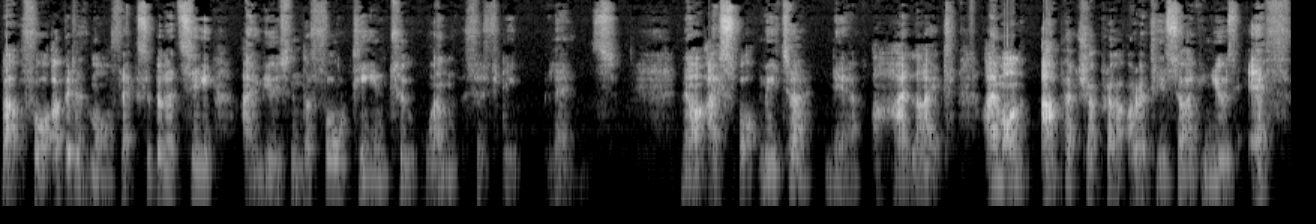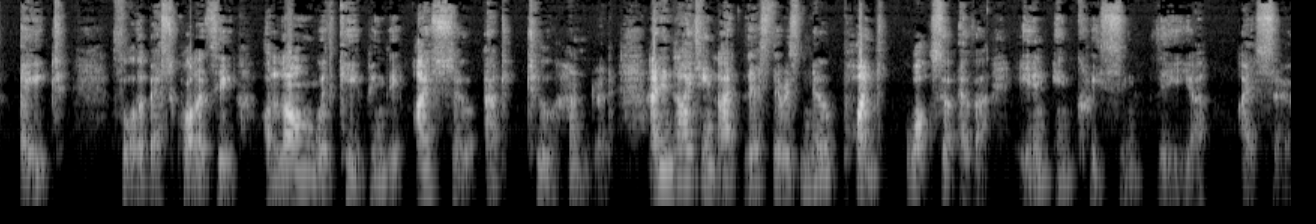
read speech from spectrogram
but for a bit of more flexibility, I'm using the 14 to 150 lens. Now I spot meter near a highlight. I'm on aperture priority so I can use f8 for the best quality along with keeping the ISO at 200. And in lighting like this there is no point whatsoever in increasing the uh, ISO.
